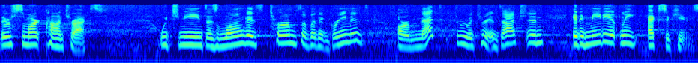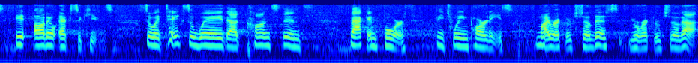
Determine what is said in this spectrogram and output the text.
there's smart contracts, which means as long as terms of an agreement are met through a transaction, it immediately executes. It auto executes. So it takes away that constant back and forth between parties. My records show this, your records show that.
